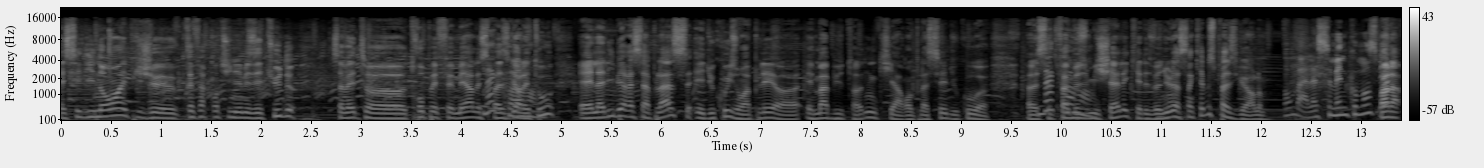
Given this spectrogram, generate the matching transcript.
Elle s'est dit non, et puis je préfère continuer mes études. Ça va être euh, trop éphémère, les Spice D'accord. Girls et tout. Et elle a libéré sa place. Et du coup, ils ont appelé euh, Emma Button, qui a remplacé du coup euh, cette fameuse Michelle et qui est devenue la cinquième Spice Girl. Bon bah la semaine commence bien. Voilà.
